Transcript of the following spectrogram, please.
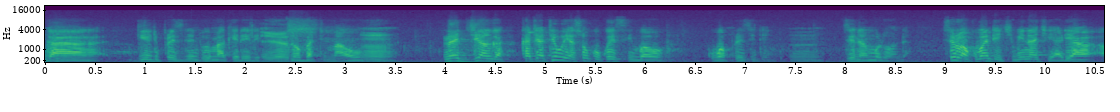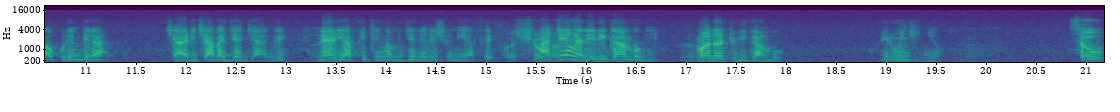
nga guild president we makerere Yes. nobert mao najjanga kati ate we yasooka okwesimbawo kuba president ze namulonda. Si lwakuba nti ekibiina kye yali akulembera kyali kyabajjajjange naye yali afitinga mu generation yaffe. Oh, sure. ate nga n'ebigambo bye mwana tu bigambo birungi nnyo. So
